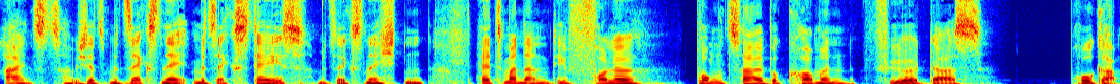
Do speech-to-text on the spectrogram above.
eins, habe ich jetzt mit sechs, mit sechs Stays, mit sechs Nächten, hätte man dann die volle Punktzahl bekommen für das Programm.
